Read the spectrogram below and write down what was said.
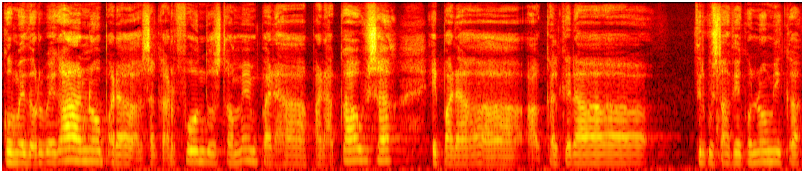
comedor vegano para sacar fondos tamén para, para a causa e para a calquera circunstancia económica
